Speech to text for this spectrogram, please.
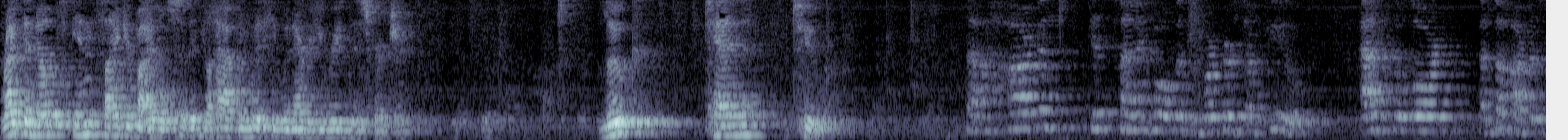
write the notes inside your Bible so that you'll have them with you whenever you read this scripture. Luke 10 2. The harvest is plentiful, but the workers are few. Ask the Lord of the harvest,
